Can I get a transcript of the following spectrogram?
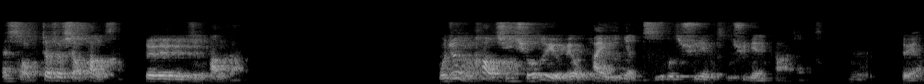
那小叫做小胖子，对对对，是胖子。我就很好奇，球队有没有派营养师或者训练师训练他这样子？对啊。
